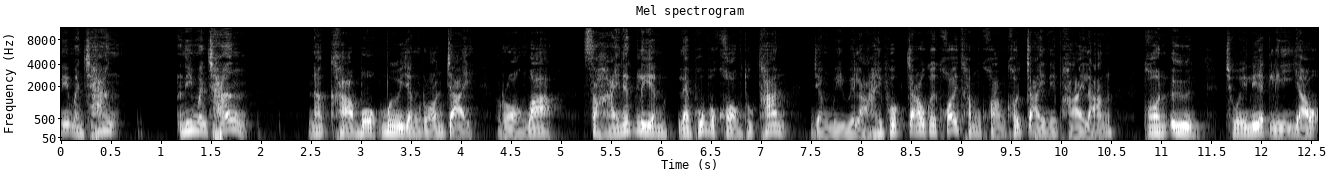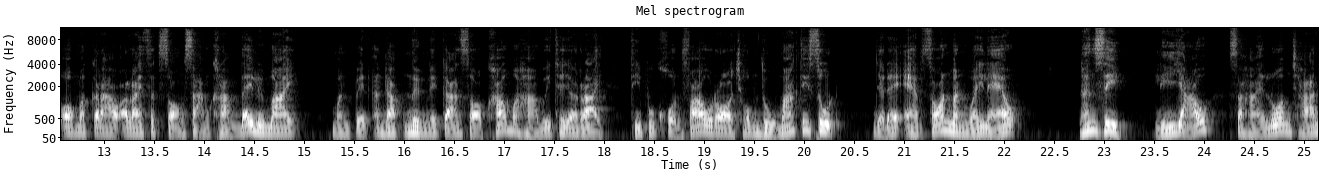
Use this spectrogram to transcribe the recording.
นี่มันช่าง นี่มันช่าง นักข่าวโบกมืออย่างร้อนใจ ร้องว่าสหายนักเรียนและผู้ปกครองทุกท่าน ยังมีเวลาให้พวกเจ้าค่อยๆทำความเข้าใจในภายหลัง ก่อนอื่น ช่วยเรียกหลีเหยาออกมากล่าวอะไรสักสองสามคำได้หรือไม่ มันเป็นอันดับหนึ่งในการสอบเข้ามหาวิทยาลัย ที่ผู้คนเฝ้ารอชมดูมากที่สุด อย่าได้แอบซ่อนมันไว้แล้ว นั่นสิ หลีเหยาสหายร่วมชั้น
